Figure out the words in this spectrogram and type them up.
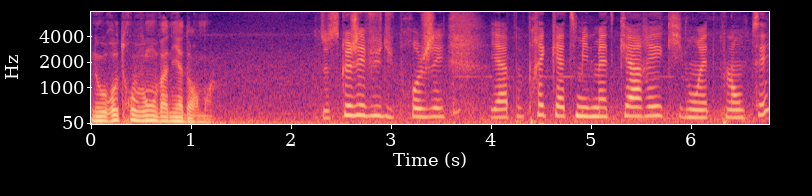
Nous retrouvons Vania Dormois. De ce que j'ai vu du projet, il y a à peu près 4000 mètres carrés qui vont être plantés,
